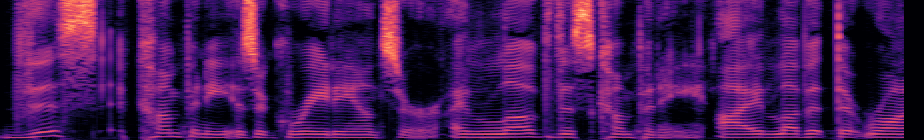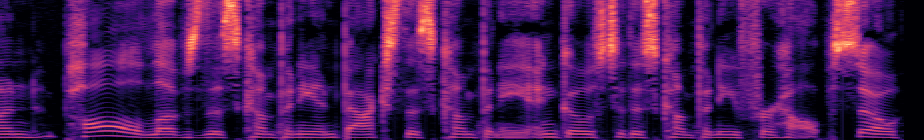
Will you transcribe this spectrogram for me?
This company is a great answer. I love this company. I love it that Ron Paul loves this company and backs this company and goes to this company for help. So,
